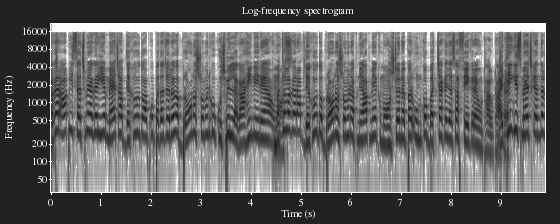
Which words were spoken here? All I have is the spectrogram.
अगर आप इस सच में अगर ये मैच आप देखो तो आपको पता चलेगा ब्रॉन स्टोमन को कुछ भी लगा ही नहीं रहा मतलब अगर आप देखो तो ब्रॉन स्टोमन अपने आप में एक मॉन्स्टर है पर उनको बच्चा के जैसा फेंक रहे उठा उठा आई थिंक इस मैच के अंदर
